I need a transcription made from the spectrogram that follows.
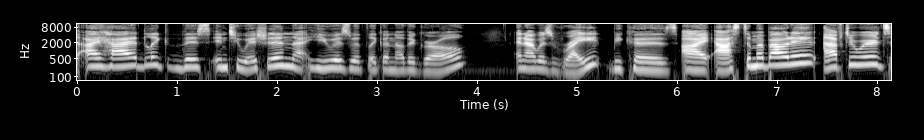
I had like this intuition that he was with like another girl and I was right because I asked him about it afterwards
